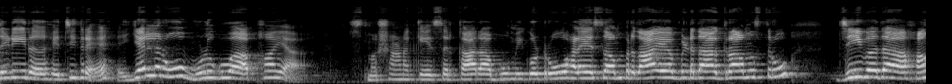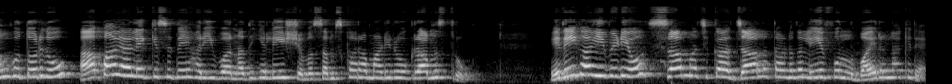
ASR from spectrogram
ದಿಢೀರ್ ಹೆಚ್ಚಿದ್ರೆ ಎಲ್ಲರೂ ಮುಳುಗುವ ಅಪಾಯ. ಸ್ಮಶಾನಕ್ಕೆ ಸರ್ಕಾರ ಭೂಮಿ ಕೊಟ್ಟರು ಹಳೆಯ ಸಂಪ್ರದಾಯ ಬಿಡದ ಗ್ರಾಮಸ್ಥರು ಜೀವದ ಹಂಗು ತೊರೆದು ಅಪಾಯ ಲೆಕ್ಕಿಸದೆ ಹರಿಯುವ ನದಿಯಲ್ಲಿ ಶವ ಸಂಸ್ಕಾರ ಮಾಡಿರೋ ಗ್ರಾಮಸ್ಥರು ಇದೀಗ ಈ ವಿಡಿಯೋ ಸಾಮಾಜಿಕ ಜಾಲತಾಣದಲ್ಲಿ ಫುಲ್ ವೈರಲ್ ಆಗಿದೆ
